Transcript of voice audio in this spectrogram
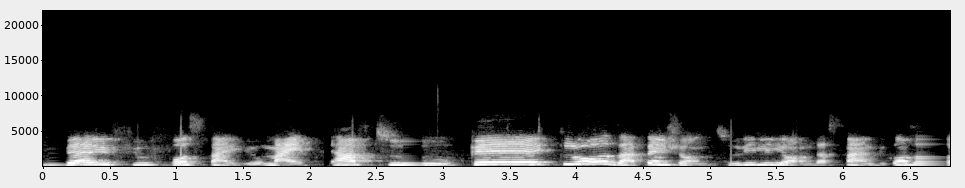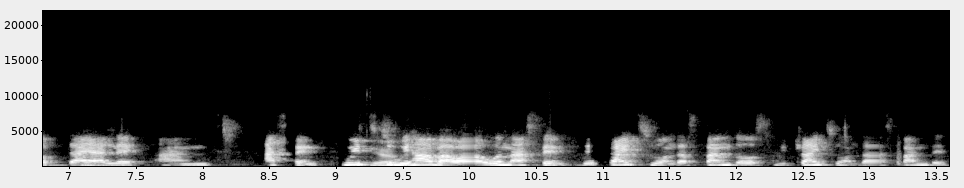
very few first time, you might have to pay close attention to really understand because of dialect and accent. We yeah. too, we have our own accent. They try to understand us, we try to understand them.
